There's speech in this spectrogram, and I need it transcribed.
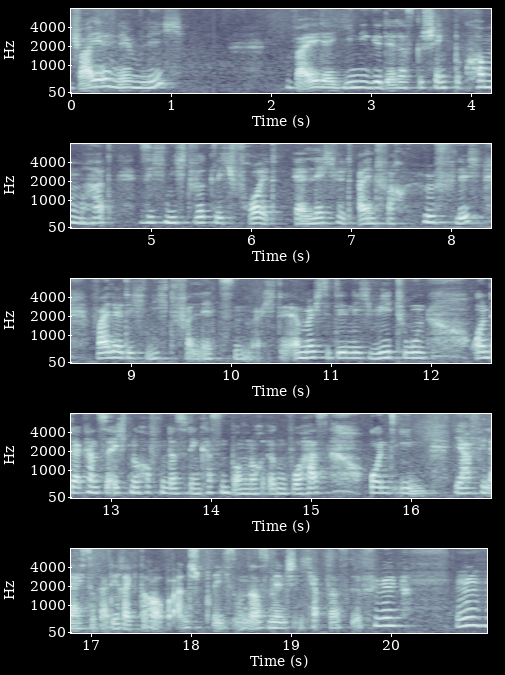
Weil nämlich weil derjenige, der das Geschenk bekommen hat, sich nicht wirklich freut. Er lächelt einfach höflich, weil er dich nicht verletzen möchte. Er möchte dir nicht wehtun und da kannst du echt nur hoffen, dass du den Kassenbon noch irgendwo hast und ihn ja vielleicht sogar direkt darauf ansprichst und sagst, Mensch, ich habe das Gefühl, hm,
